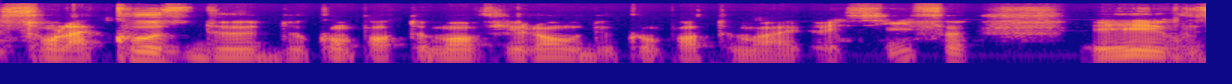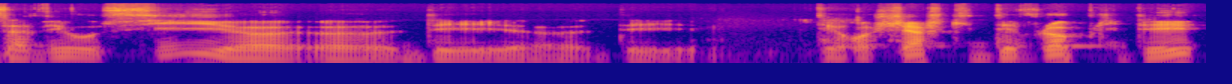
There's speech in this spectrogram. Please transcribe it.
sont la cause de, de, comportements violents ou de comportements agressifs. Et vous avez aussi des, des, des recherches qui développent l'idée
